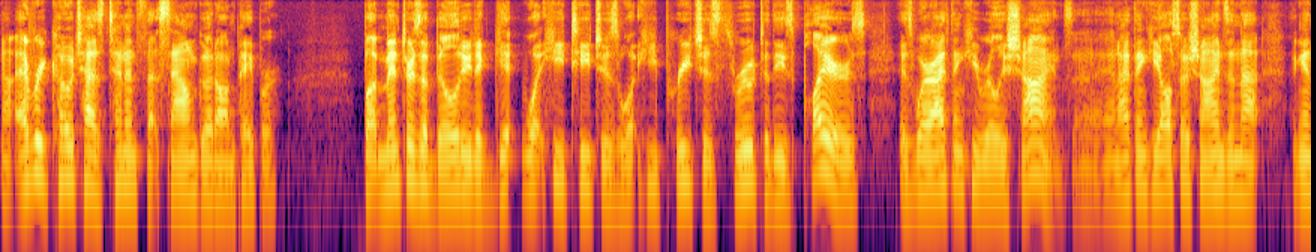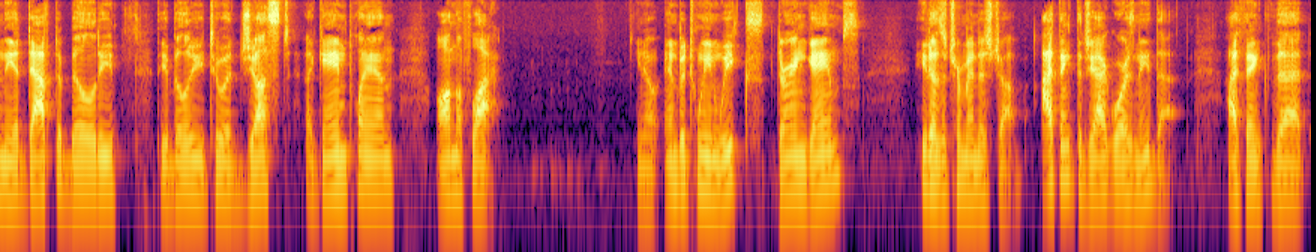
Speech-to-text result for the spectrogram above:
Now, every coach has tenets that sound good on paper, but Minter's ability to get what he teaches, what he preaches through to these players is where I think he really shines. Uh, and I think he also shines in that, again, the adaptability, the ability to adjust a game plan on the fly you know, in between weeks during games, he does a tremendous job. I think the Jaguars need that. I think that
